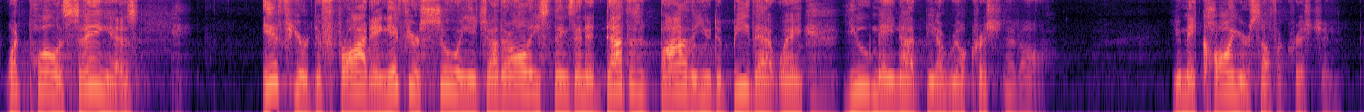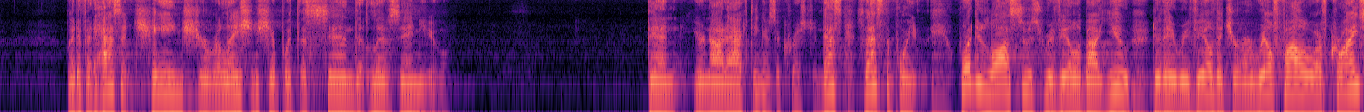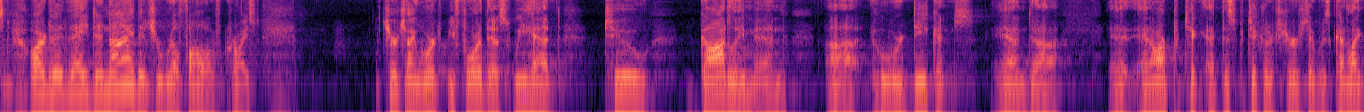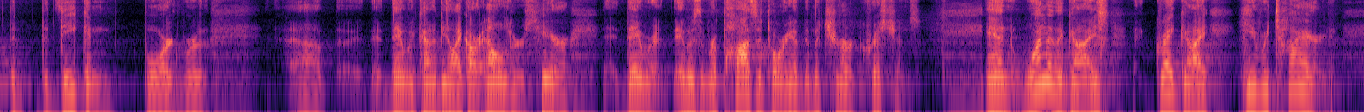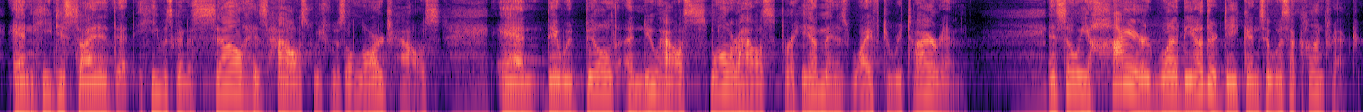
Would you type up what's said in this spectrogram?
what Paul is saying is if you're defrauding, if you're suing each other, all these things, and it doesn't bother you to be that way, you may not be a real Christian at all. You may call yourself a Christian, but if it hasn't changed your relationship with the sin that lives in you, then you're not acting as a Christian. That's, so that's the point. What do lawsuits reveal about you? Do they reveal that you're a real follower of Christ, or do they deny that you're a real follower of Christ? church I worked before this, we had two godly men uh, who were deacons. And uh, at, at, our partic- at this particular church, it was kind of like the, the deacon board where uh, they would kind of be like our elders here. They were, it was the repository of the mature Christians. And one of the guys, great guy, he retired and he decided that he was going to sell his house, which was a large house, and they would build a new house, smaller house, for him and his wife to retire in. And so he hired one of the other deacons who was a contractor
